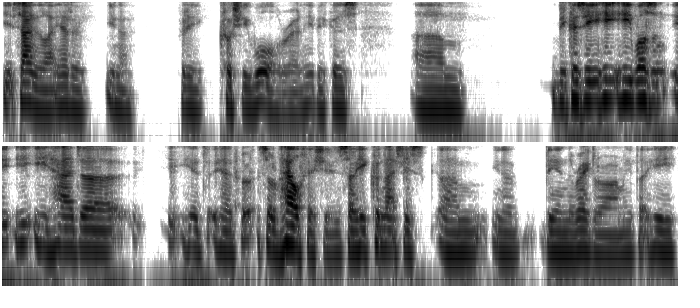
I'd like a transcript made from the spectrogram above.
It sounded like he had a you know pretty cushy war really because. Um, because he, he, he wasn't he, he had uh, he had, he had sort of health issues, so he couldn't actually, um, you know, be in the regular army. But he,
